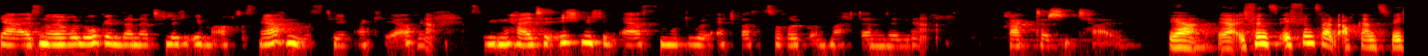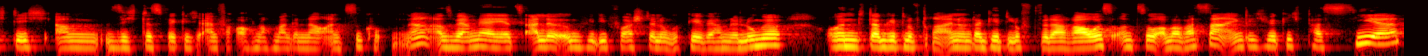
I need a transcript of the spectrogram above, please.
ja als Neurologin dann natürlich eben auch das Nervensystem erklärst. Ja. Deswegen halte ich mich im ersten Modul etwas zurück und mache dann den ja. praktischen Teil. Ja, ja, ich finde es ich find's halt auch ganz wichtig, ähm, sich das wirklich einfach auch nochmal genau anzugucken. Ne? Also wir haben ja jetzt alle irgendwie die Vorstellung, okay, wir haben eine Lunge und da geht Luft rein und da geht Luft wieder raus und so. Aber was da eigentlich wirklich passiert,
